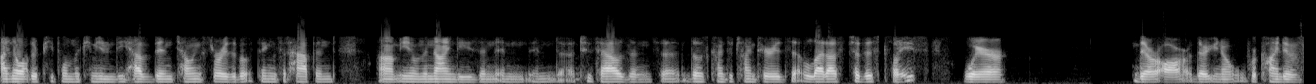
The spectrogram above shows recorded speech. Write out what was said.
I know other people in the community have been telling stories about things that happened, um, you know, in the 90s and in, in uh, 2000s, uh, those kinds of time periods that led us to this place where there are there, you know, we're kind of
